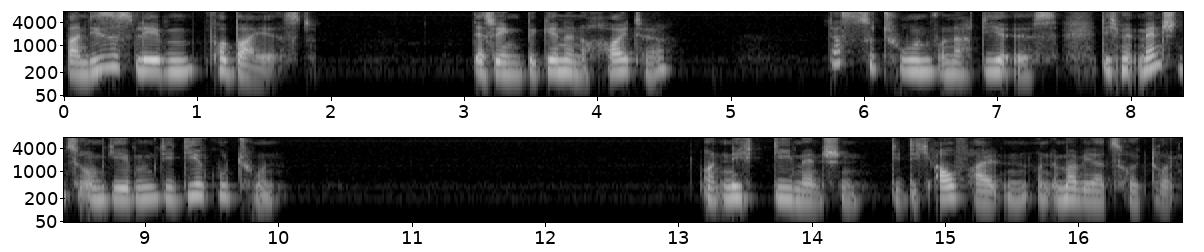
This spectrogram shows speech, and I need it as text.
wann dieses Leben vorbei ist. Deswegen beginne noch heute, das zu tun, wonach dir ist, dich mit Menschen zu umgeben, die dir gut tun. Und nicht die Menschen, die dich aufhalten und immer wieder zurückdrücken.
